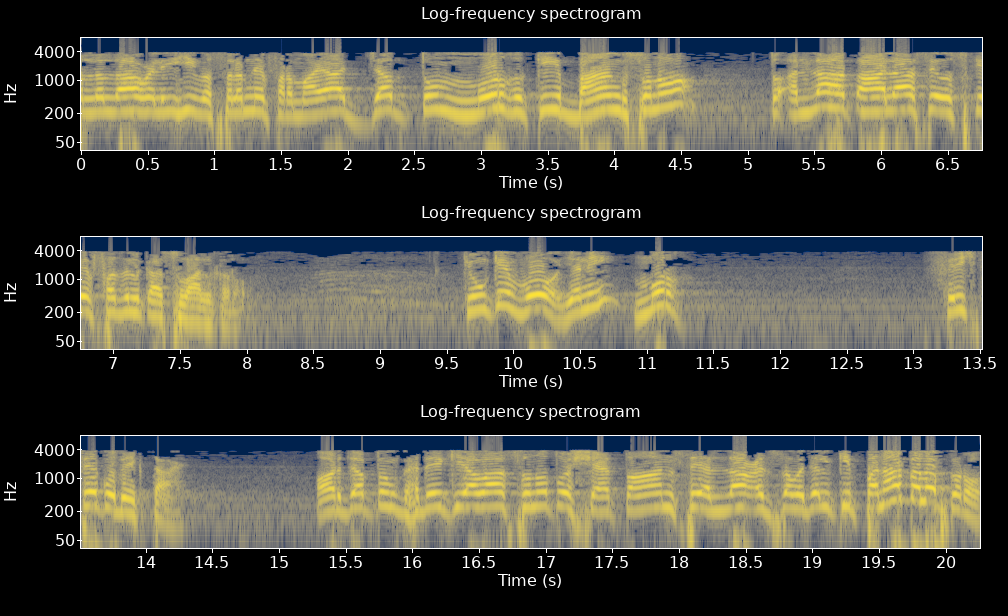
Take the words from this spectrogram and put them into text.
صلی اللہ علیہ وسلم نے فرمایا، جب تم مرغ کی بانگ سنو تو اللہ تعالی سے اس کے فضل کا سوال کرو۔ کیونکہ وہ یعنی مرغ، فرشتے کو دیکھتا ہے۔ اور جب تم گدے کی آواز سنو تو شیطان سے اللہ عز و جل کی پناہ طلب کرو،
